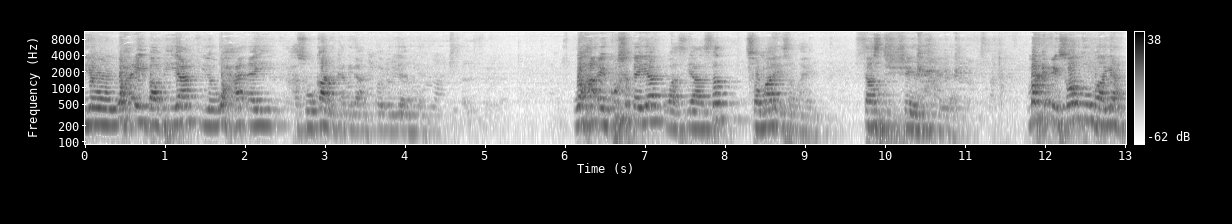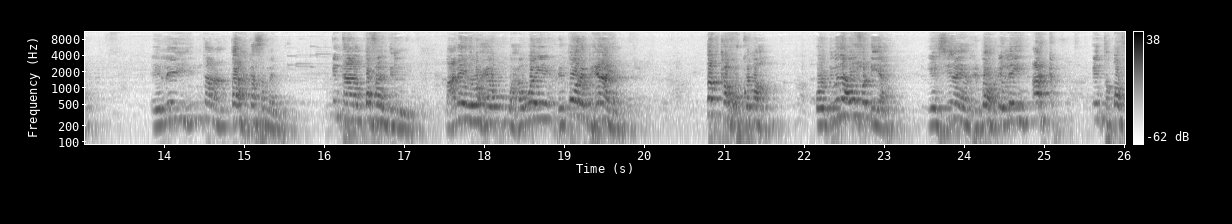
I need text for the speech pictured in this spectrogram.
iyo wax ay baabi'iyaan iyo waxa ay xasuuqaan ka dhigaan oo curyaamiya waxa ay ku shaqeeyaan waa siyaasad soomaali aysan lahayn siyaasad shisheeya ku shaqeeyaan. Marka ay soo duubaayaan ay leeyihiin intaanan qarax ka samayn intaanan qofaan dilin. Macnaheedu waxa weeye report ay bixinayaan dadka xukuma oo dibadaha u fadhiya. Yay siinayaan report ay leeyihiin arka inta qof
